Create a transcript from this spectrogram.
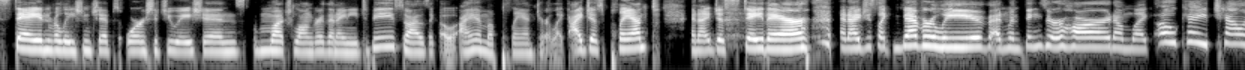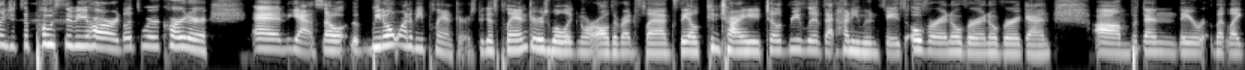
stay in relationships or situations much longer than I need to be. So I was like, oh, I am a planter. Like I just plant and I just stay there and I just like never leave. And when things are hard, I'm like, okay, challenge. It's supposed to be hard. Let's work harder. And yeah, so we don't want to be planters because planters will ignore all the red flags they'll try to relive that honeymoon phase over and over and over again. Um, but then they but like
